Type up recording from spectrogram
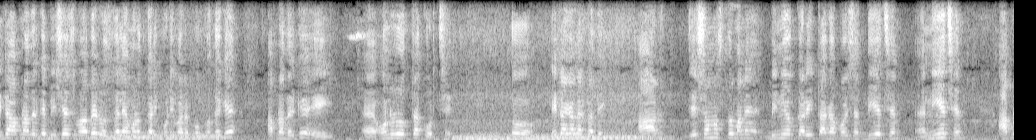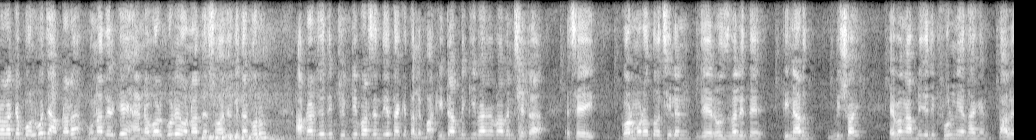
এটা আপনাদেরকে বিশেষভাবে রোজভ্যালি আমানতকারী পরিবারের পক্ষ থেকে আপনাদেরকে এই অনুরোধটা করছে। তো এটা গেল একটা দিক। আর যে সমস্ত মানে বিনিয়োগকারী টাকা পয়সা দিয়েছেন নিয়েছেন, আপনারাকে বলব যে আপনারা ওনাদেরকে হ্যান্ড ওভার করে ওনাদের সহযোগিতা করুন। আপনার যদি ফিফটি পার্সেন্ট দিয়ে থাকে, তাহলে বাকিটা আপনি কীভাবে পাবেন সেটা সেই কর্মরত ছিলেন যে রোজভ্যালিতে তিনার বিষয়, এবং আপনি যদি ফুল নিয়ে থাকেন, তাহলে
